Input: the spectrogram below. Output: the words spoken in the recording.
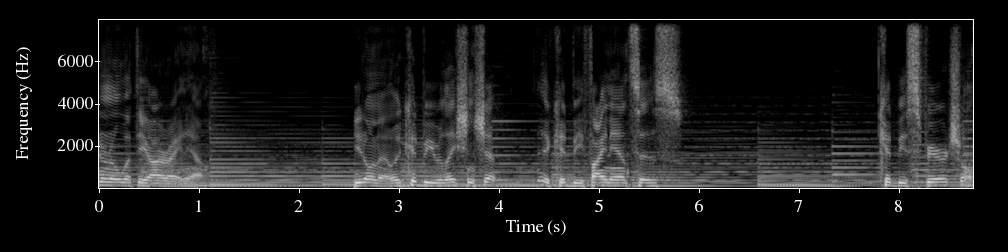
don't know what they are right now. You don't know. It could be relationship, it could be finances, it could be spiritual.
